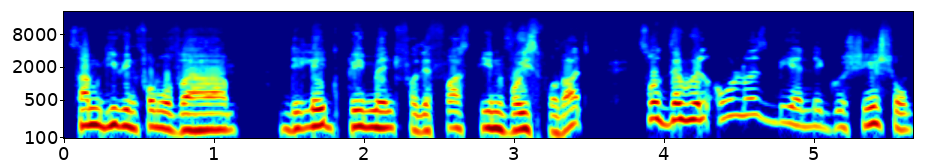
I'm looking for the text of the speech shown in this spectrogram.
Some give in form of a delayed payment for the first invoice for that. So there will always be a negotiation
